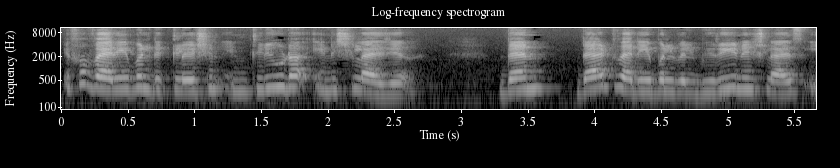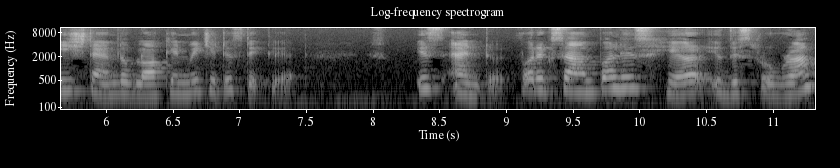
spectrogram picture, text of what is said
If a variable declaration include a initializer, then that variable will be reinitialized each time the block in which it is declared is entered. For example, is here is this program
